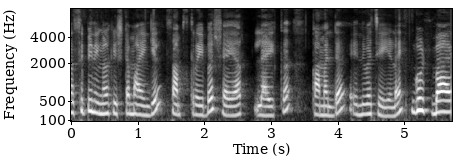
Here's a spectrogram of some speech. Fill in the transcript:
റെസിപ്പി നിങ്ങൾക്ക് ഇഷ്ടമായെങ്കിൽ സബ്സ്ക്രൈബ് ഷെയർ ലൈക്ക് കമന്റ് എന്നിവ ചെയ്യണേ. Good bye!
